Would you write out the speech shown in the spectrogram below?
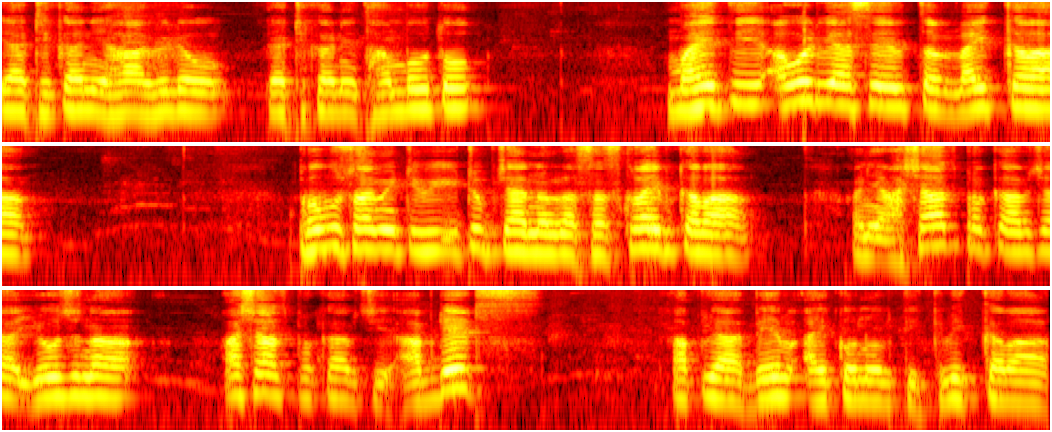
या ठिकाणी हा व्हिडिओ या ठिकाणी थांबवतो. माहिती आवडली असेल तर लाईक करा. प्रभूस्वामी टी व्ही यूट्यूब चॅनलला सबस्क्राईब करा आणि अशाच प्रकारच्या योजना अशाच प्रकारची अपडेट्स आपल्या बेल आयकॉनवरती क्लिक करा.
